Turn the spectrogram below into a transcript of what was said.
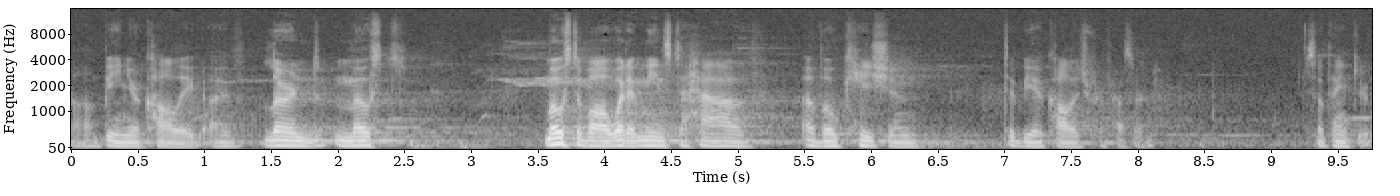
uh, being your colleague. I've learned most, most of all what it means to have a vocation to be a college professor. So thank you.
